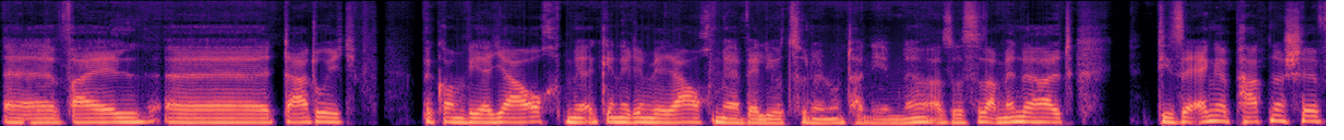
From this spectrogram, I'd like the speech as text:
mhm. weil dadurch bekommen wir ja auch mehr, generieren wir ja auch mehr Value zu den Unternehmen. Ne? Also es ist am Ende halt diese enge Partnership,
